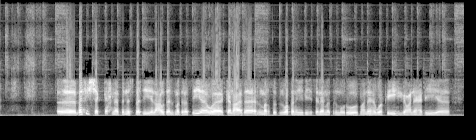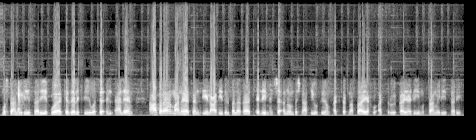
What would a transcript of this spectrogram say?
أه ما في شك إحنا بالنسبة للعودة المدرسية وكالعادة المرصد الوطني لسلامة المرور معناها وفي معناها لمستعملي الطريق وكذلك لوسائل الإعلام عبر معناها تنزيل عديد البلاغات اللي من شأنهم باش نعطيو فيهم أكثر نصائح وأكثر وقاية لمستعملي الطريق.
